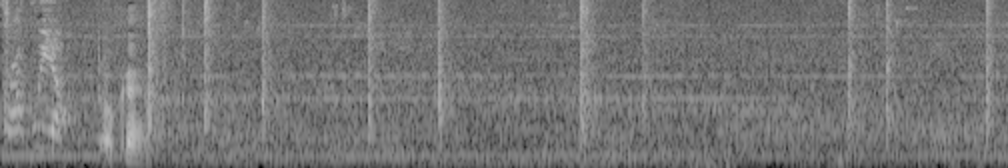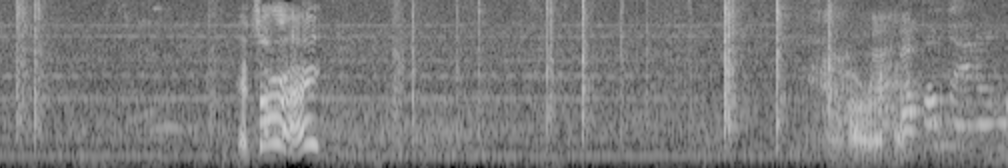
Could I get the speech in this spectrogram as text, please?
Front wheel. Okay. It's all right. All right. up a little.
